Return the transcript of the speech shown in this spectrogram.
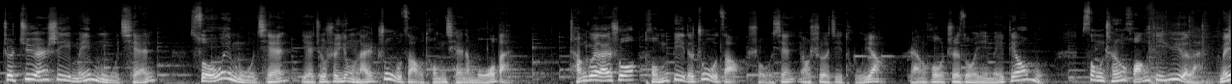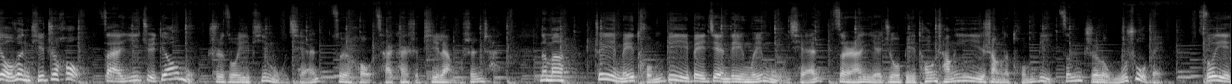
这居然是一枚母钱。所谓母钱，也就是用来铸造铜钱的模板。常规来说，铜币的铸造首先要设计图样，然后制作一枚雕母，送成皇帝御览，没有问题之后，再依据雕母制作一批母钱，最后才开始批量生产。那么这一枚铜币被鉴定为母钱，自然也就比通常意义上的铜币增值了无数倍。所以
